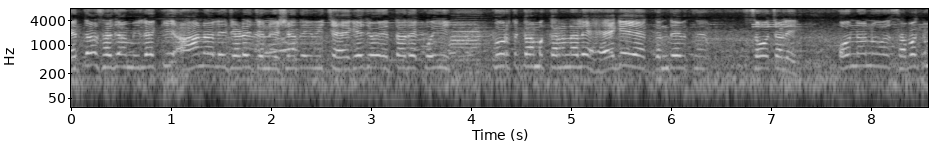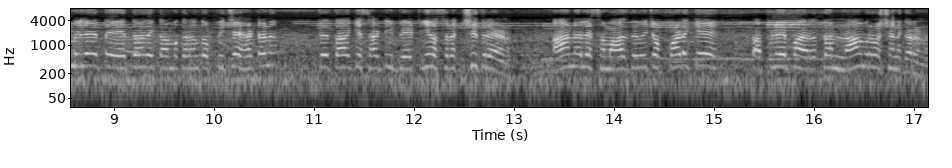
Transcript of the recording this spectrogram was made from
ਇਦਾਂ ਸਜ਼ਾ ਮਿਲੇ ਕਿ ਆਉਣ ਵਾਲੇ ਜਿਹੜੇ ਜਨਰੇਸ਼ਨ ਦੇ ਵਿੱਚ ਹੈਗੇ ਜੋ ਇਦਾਂ ਦੇ ਕੋਈ ਕੁਰਤ ਕੰਮ ਕਰਨ ਵਾਲੇ ਹੈਗੇ ਆ, ਗੰਦੇ ਸੋਚ ਵਾਲੇ, ਉਹਨਾਂ ਨੂੰ ਸਬਕ ਮਿਲੇ ਤੇ ਇਦਾਂ ਦੇ ਕੰਮ ਕਰਨ ਤੋਂ ਪਿੱਛੇ ਹਟਣ ਤੇ ਤਾਂ ਕਿ ਸਾਡੀ ਬੇਟੀਆਂ ਸੁਰੱਖਿਅਤ ਰਹਿਣ, ਆਉਣ ਵਾਲੇ ਸਮਾਜ ਦੇ ਵਿੱਚ ਉਹ ਪੜ੍ਹ ਕੇ ਆਪਣੇ ਭਾਰਤ ਦਾ ਨਾਮ ਰੋਸ਼ਨ ਕਰਨ।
